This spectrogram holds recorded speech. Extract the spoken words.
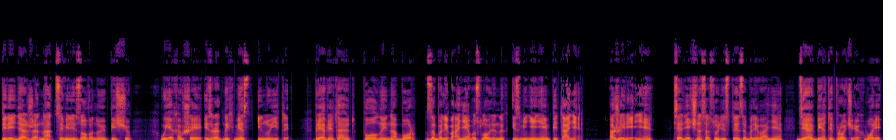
Перейдя же на цивилизованную пищу, уехавшие из родных мест инуиты приобретают полный набор заболеваний, обусловленных изменением питания, ожирение, сердечно-сосудистые заболевания, диабет и прочие хвори,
